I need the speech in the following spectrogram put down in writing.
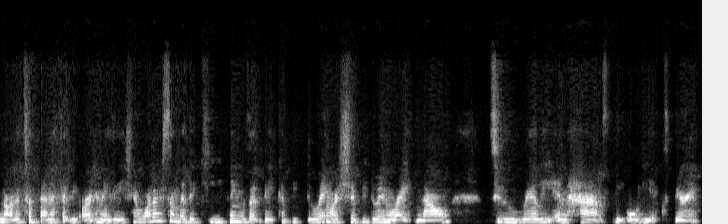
in order to benefit the organization? What are some of the key things that they could be doing or should be doing right now to really enhance the OD experience?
